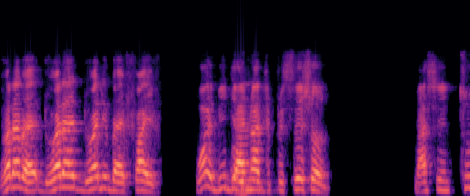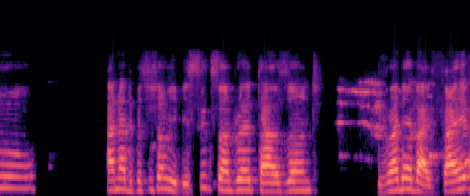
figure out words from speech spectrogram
Divided by, divided, divided by five. What will be the annual depreciation? Machine two, annual depreciation will be 600,000 divided by five.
